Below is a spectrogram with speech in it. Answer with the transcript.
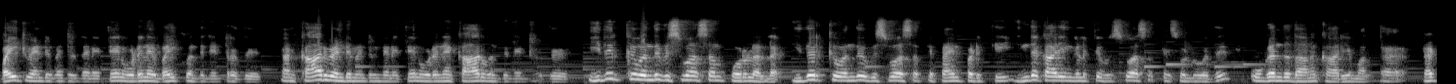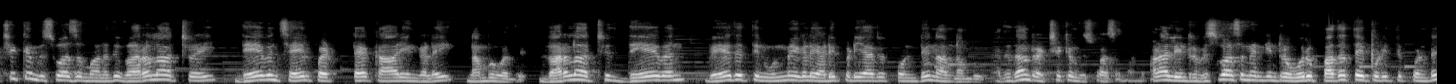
பைக் வேண்டும் என்று நினைத்தேன். உடனே பைக் வந்து நின்றது. நான் கார் வேண்டும் என்று நினைத்தேன். உடனே கார் வந்து நின்றது. இதற்கு வந்து விசுவாசம் பொருள் அல்ல. இதற்கு வந்து விசுவாசத்தை பயன்படுத்தி இந்த காரியங்களுக்கு விசுவாசத்தை சொல்லுவது உகந்ததான காரியம் அல்ல. ரட்சிக்கும் விசுவாசமானது வரலாற்றை தேவன் செயல்பட்ட காரியங்களை நம்புவது. வரலாற்றில் தேவன் வேதத்தின் உண்மைகளை அடிப்படையாக கொண்டு நாம் நம்புவோம் அதுதான் ரட்சிக்கும் விசுவாசம். ஆனால் இன்று விசுவாசம் என்கின்ற ஒரு பதத்தை பிடித்துக் கொண்டு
